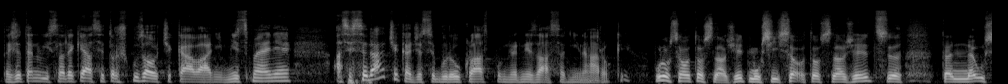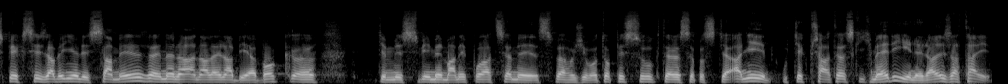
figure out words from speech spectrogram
takže ten výsledek je asi trošku za očekáváním. Nicméně asi se dá čekat, že si budou klást poměrně zásadní nároky. Budou se o to snažit, musí se o to snažit. Ten neúspěch si zavinili sami, zejména Annalena Běbok, těmi svými manipulacemi svého životopisu, které se prostě ani u těch přátelských médií nedali zatajit,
